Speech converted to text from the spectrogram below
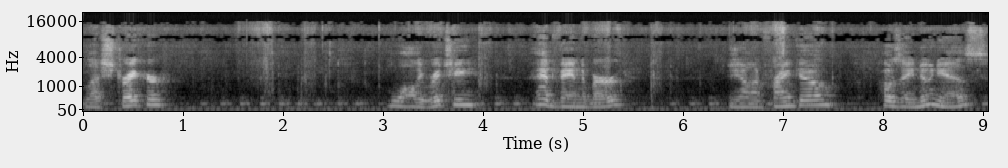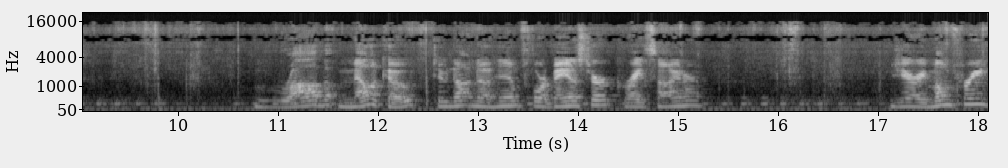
Les Straker, Wally Ritchie, Ed VandeBerg, John Franco, Jose Nunez, Rob Melico, do not know him, Floyd Bannister, great signer, Jerry Mumphrey,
